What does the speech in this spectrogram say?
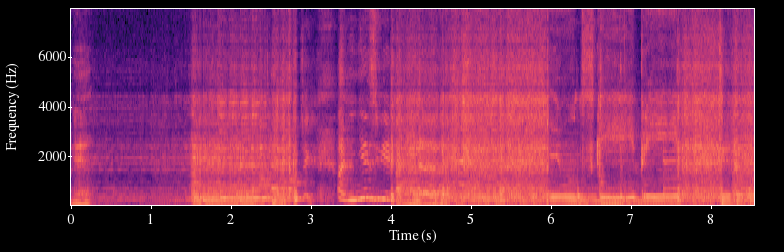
nie? Ani nezvie. Ľudský príbeh. Je to to?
